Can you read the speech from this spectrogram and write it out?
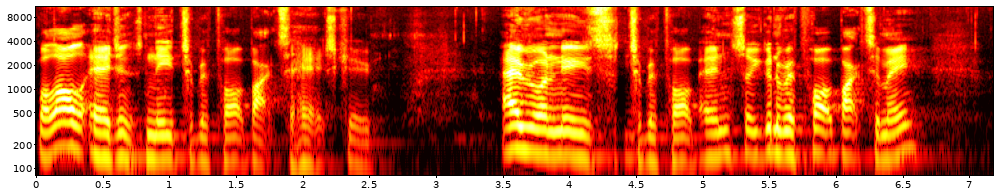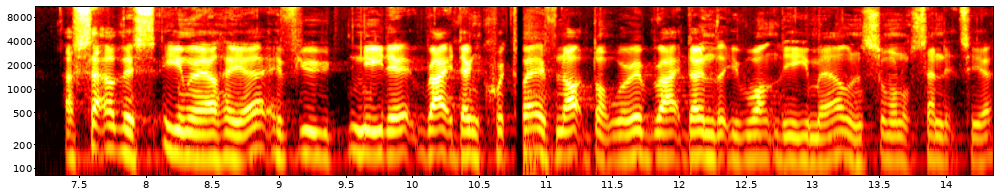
Well, all agents need to report back to HQ. Everyone needs to report in, so you're going to report back to me. I've set up this email here. If you need it, write it down quickly. If not, don't worry. Write down that you want the email and someone will send it to you.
